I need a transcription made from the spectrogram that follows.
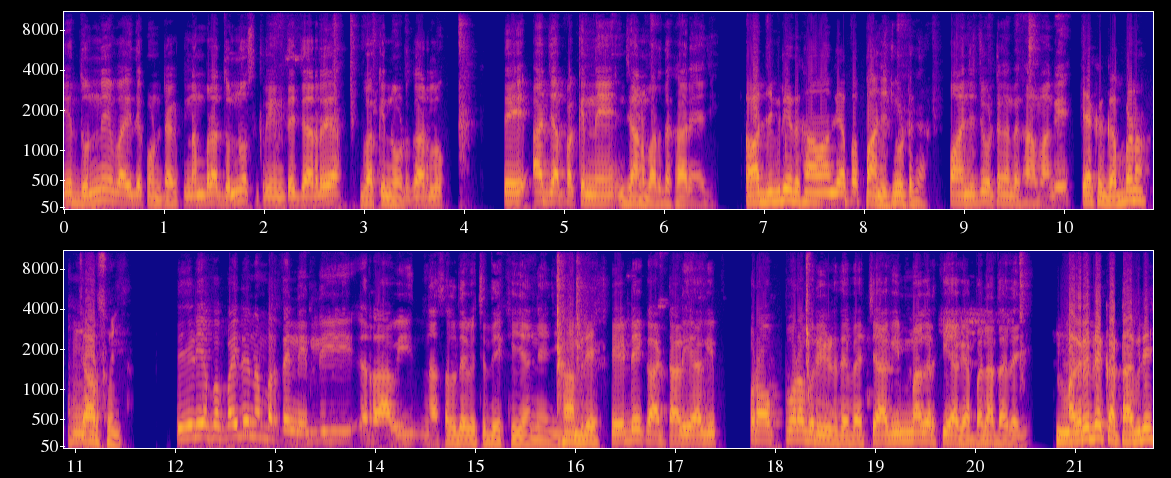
ਇਹ ਦੋਨੇ ਬਾਈ ਦੇ ਕੰਟੈਕਟ ਨੰਬਰ ਆ ਦੋਨੋਂ ਸਕਰੀਨ ਤੇ ਚੱਲ ਰਿਹਾ। ਬਾਕੀ ਨੋਟ ਕਰ ਲਓ। ਤੇ ਅੱਜ ਆਪਾਂ ਕਿੰਨੇ ਜਾਨਵਰ ਦਿਖਾ ਰਹੇ ਆ ਜੀ? ਅੱਜ ਵੀਰੇ ਦਿਖਾਵਾਂਗੇ ਆਪਾਂ ਪੰਜ ਝੋਟੀਆਂ। ਪੰਜ ਝੋਟੀਆਂ ਦਿਖਾਵਾਂਗੇ। ਇੱਕ ਗੱਬਣ ਹੂੰ। 400 ਤੇ ਜਿਹੜੀ ਆਪਾਂ ਪਹਿਲੇ ਨੰਬਰ ਤੇ ਨੀਲੀ ਰਾਵੀ ਨਸਲ ਦੇ ਵਿੱਚ ਦੇਖੀ ਜਾਂਦੇ ਆ ਜੀ। ਹਾਂ ਵੀਰੇ। ਟੇਡੇ ਕੱਟ ਵਾਲੀ ਆ ਗਈ? ਪ੍ਰੋਪਰ ਬਰੀਡ ਦੇ ਵਿੱਚ ਆ ਗਈ ਮਗਰ ਕੀ ਆ ਗਿਆ ਪਹਿਲਾਂ ਤਾਂ ਇਹਦੇ ਜੀ? ਮਗਰੇ ਦੇ ਕਟਾ ਵੀਰੇ।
